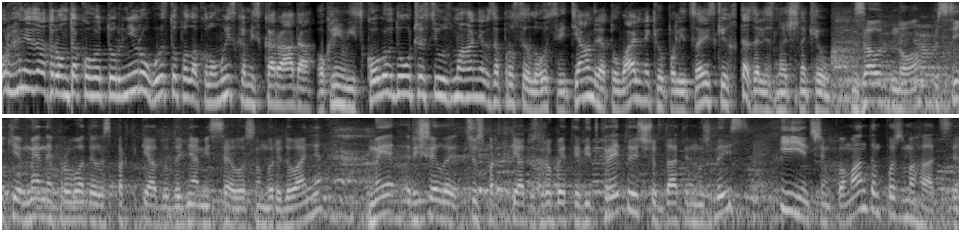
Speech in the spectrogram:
Організатором такого турніру виступила Коломийська міська рада. Окрім військових до участі у змаганнях запросили освітян, рятувальників, поліцейських та залізничників. Заодно, оскільки ми не проводили спартакіаду до Дня місцевого самоврядування, ми вирішили цю спартакіаду зробити відкритою, щоб дати можливість і іншим командам позмагатися.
